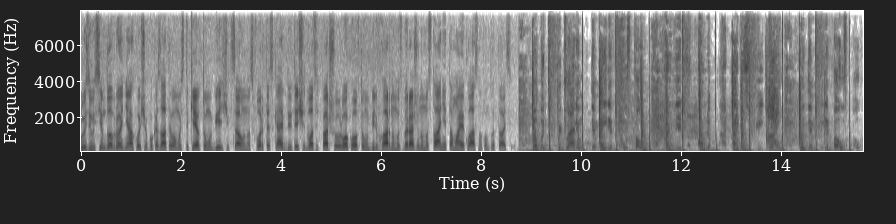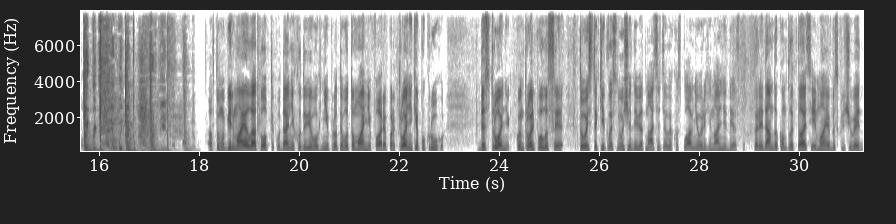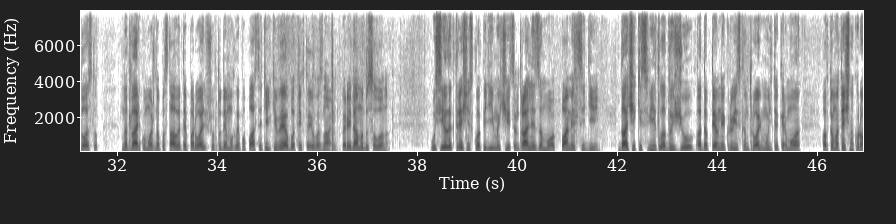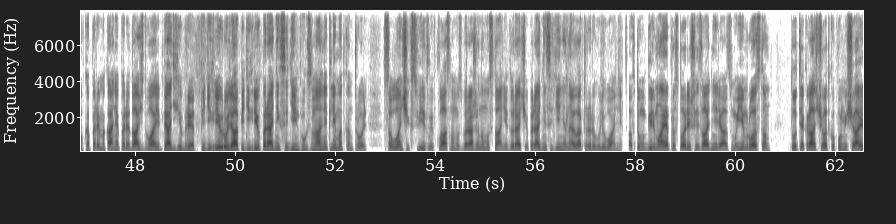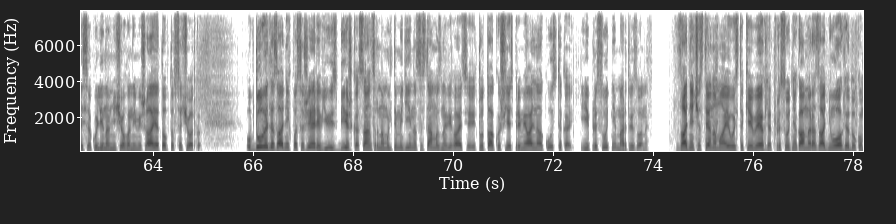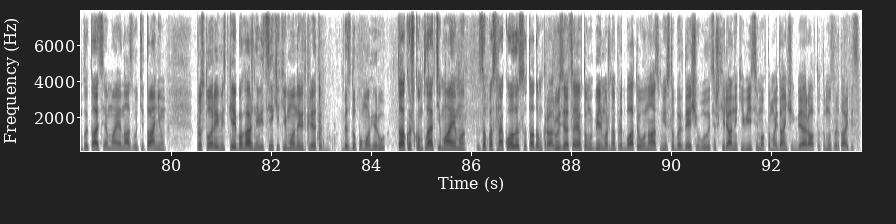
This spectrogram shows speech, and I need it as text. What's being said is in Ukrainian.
Друзі, усім доброго дня. Хочу показати вам ось такий автомобільчик. Це у нас Ford Escape 2021 року. Автомобіль в гарному збереженому стані та має класну комплектацію. Автомобіль має led оптику, дані ходові вогні, противотуманні фари, парктроніки по кругу, дестронік, контроль полоси. То ось такі класнючі 19 легкосплавні оригінальні диски. Перейдемо до комплектації. Має безключовий доступ. На дверку можна поставити пароль, щоб туди могли попасти тільки ви або ті, хто його знають. Перейдемо до салону. Усі електричні склопідіймачі, центральний замок, пам'ять сидінь, датчики світла, дощу, адаптивний круїз-контроль, мультикермо, автоматична коробка перемикання передач 2.5 гібрид, підігрів руля, підігрів передніх сидінь, двохзональний клімат-контроль, салончик світлий в класному збереженому стані. До речі, передні сидіння на електрорегулюванні. Автомобіль має просторіший задній ряд з моїм ростом. Тут якраз чітко поміщаюся, колінам нічого не мішає, тобто все чітко. Обдуви для задніх пасажирів, USB-шка, сенсорна мультимедійна система з навігацією. Тут також є преміальна акустика і присутні мертві зони. Задня частина має ось такий вигляд, присутня камера заднього огляду, комплектація має назву Титаніум. Просторий місткий багажний відсік, який можна відкрити без допомоги рук. Також в комплекті маємо запасне колесо та домкрат. Друзі, цей автомобіль можна придбати у нас, місто Бердичів, вулиця Шкіряників, 8, автомайданчик Біаравто, тому звертайтеся.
